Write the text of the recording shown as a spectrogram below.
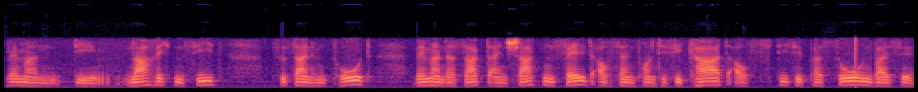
wenn man die Nachrichten sieht zu seinem Tod, wenn man da sagt, ein Schatten fällt auf sein Pontifikat, auf diese Person, weil sie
